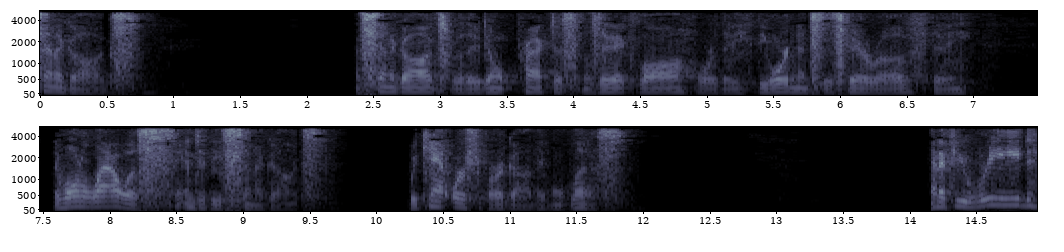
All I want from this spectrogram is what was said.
synagogues. The synagogues where they don't practice Mosaic law or the, the ordinances thereof, they, they won't allow us into these synagogues. We can't worship our God. They won't let us. And if you read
